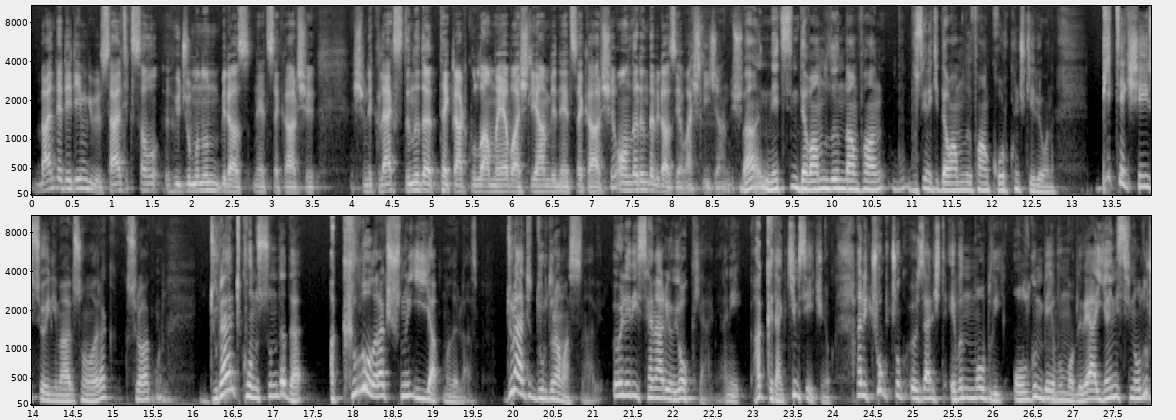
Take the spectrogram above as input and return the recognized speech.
ben de dediğim gibi Celtics hücumunun biraz Nets'e karşı şimdi Claxton'ı da tekrar kullanmaya başlayan bir Nets'e karşı onların da biraz yavaşlayacağını düşünüyorum. Ben Nets'in devamlılığından falan bu, seneki devamlılığı falan korkunç geliyor bana. Bir tek şeyi söyleyeyim abi son olarak kusura bakma. Durant konusunda da akıllı olarak şunu iyi yapmaları lazım. Durant'i durduramazsın abi. Öyle bir senaryo yok yani. Hani hakikaten kimse için yok. Hani çok çok özel işte Evan Mobley, olgun bir Evan Mobley veya Yanis'in olur.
